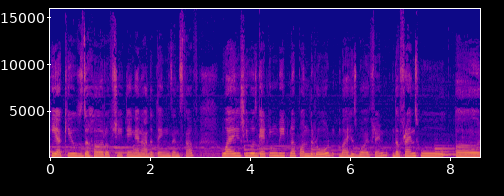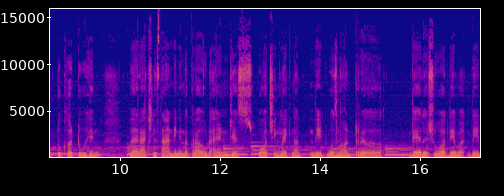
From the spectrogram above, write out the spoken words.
he accused her of cheating and other things and stuff. While she was getting beaten up on the road by his boyfriend the friends who uh, took her to him were actually standing in the crowd and just watching like not it was not uh, their issue or they were they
